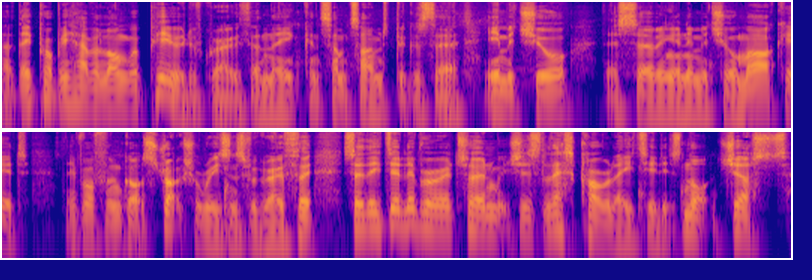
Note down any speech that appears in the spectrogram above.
uh, they probably have a longer period of growth, and they can sometimes, because they're immature, they're serving an immature market. They've often got structural reasons for growth, so, so they deliver a return which is less correlated. It's not just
